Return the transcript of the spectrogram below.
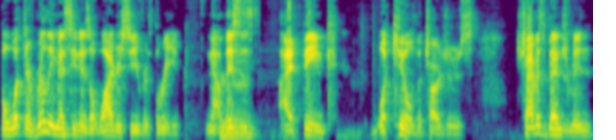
But what they're really missing is a wide receiver three. Now, this hmm. is, I think, what killed the Chargers. Travis Benjamin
